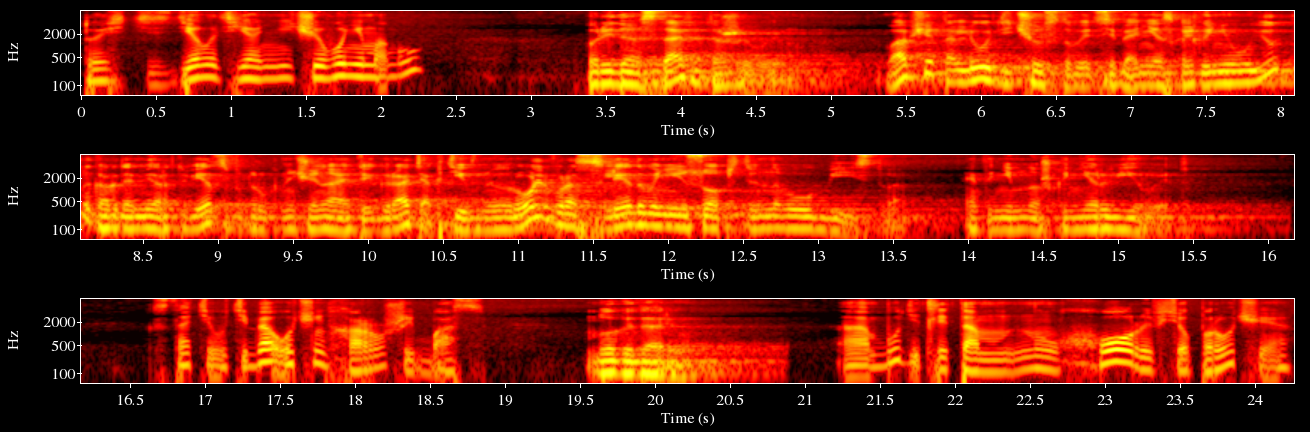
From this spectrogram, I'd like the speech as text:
«То есть сделать я ничего не могу?» «Предоставь это живым. Вообще-то люди чувствуют себя несколько неуютно, когда мертвец вдруг начинает играть активную роль в расследовании собственного убийства. Это немножко нервирует. Кстати, у тебя очень хороший бас. Благодарю. А будет ли там, ну, хор и все прочее?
